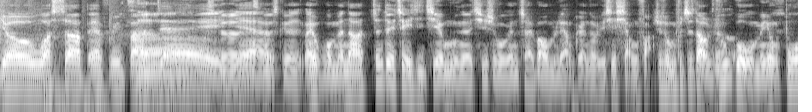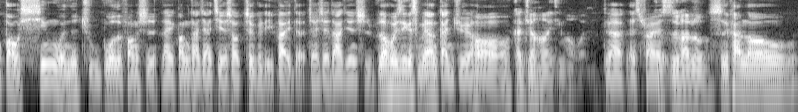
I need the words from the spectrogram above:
Yo, what's up, everybody? Yeah, What's what's good? 哎，我们呢，针对这一期节目呢，其实我跟宅爆我们两个人都有一些想法，就是我们不知道，如果我们用播报新闻的主播的方式来帮大家介绍这个礼拜的宅宅大件事，不知道会是一个什么样的感觉哈？感觉好像也挺好玩，对啊，Let's try，就 it 试试看喽。试试看喽。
